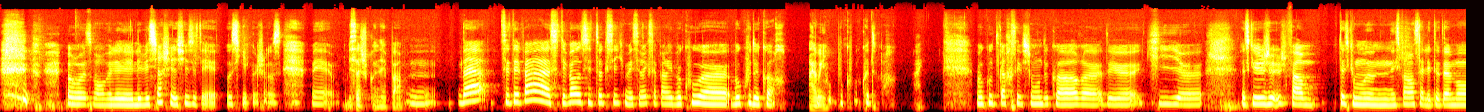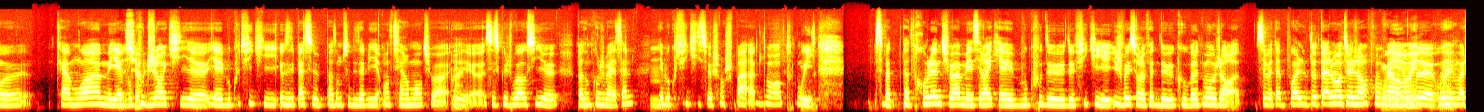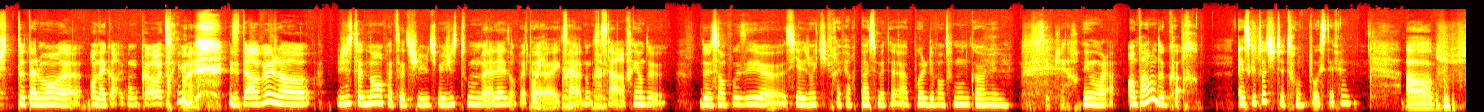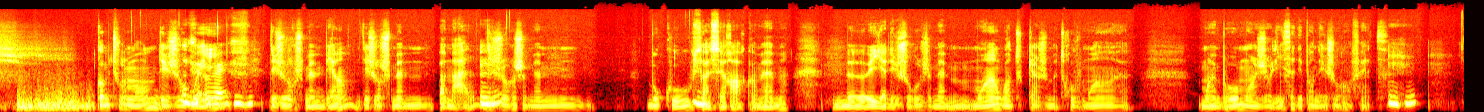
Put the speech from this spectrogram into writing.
Heureusement, les, les, vestiaires chez les filles, c'était aussi quelque chose. Mais, mais ça, je connais pas. Hmm. Bah, c'était pas, c'était pas aussi toxique, mais c'est vrai que ça parlait beaucoup, euh, beaucoup de corps. Ah beaucoup, oui. Beaucoup, beaucoup de corps. Ouais. Beaucoup de perception de corps, euh, de qui. Euh, parce que, enfin, peut-être que mon expérience, elle est totalement qu'à moi, mais il y a beaucoup de gens qui, il y avait beaucoup de filles qui osaient pas se, par exemple, se déshabiller entièrement, tu vois. Et c'est ce que je vois aussi, par exemple, quand je vais à la salle, il y a hmm. beaucoup de filles qui se changent pas devant tout le monde. C'est pas, pas de problème, tu vois, mais c'est vrai qu'il y avait beaucoup de, de, filles qui jouaient sur le fait de complètement, genre, se mettre à poil totalement, tu vois, genre, pour faire oui, de. Oui, moi, je suis totalement euh, en accord avec mon corps et trucs. Et c'était un peu genre, juste non, en fait, tu, tu mets juste tout le monde à l'aise, en fait, euh, avec ça. Donc, ça sert à rien de, de s'imposer euh, s'il y a des gens qui préfèrent pas se mettre à poil devant tout le monde, quand même. C'est clair. Mais bon, voilà. En parlant de corps, est-ce que toi, tu te trouves beau, Stéphane? Ah, Comme tout le monde, des jours oui, des jours je m'aime bien, des jours je m'aime pas mal, des mhm. jours je m'aime beaucoup, c'est mhm. assez rare quand même. Mais il y a des jours où je m'aime moins, ou en tout cas je me trouve moins, euh, moins beau, moins joli, ça dépend des jours en fait. Mhm.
